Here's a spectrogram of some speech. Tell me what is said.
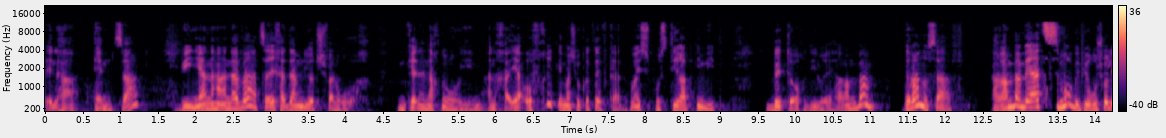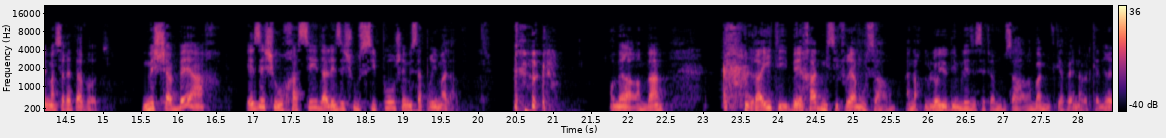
אל האמצע, בעניין הענווה צריך אדם להיות שפל רוח. אם כן, אנחנו רואים הנחיה הופכית למה שהוא כותב כאן. כלומר, יש פה סתירה פנימית בתוך דברי הרמב"ם. דבר נוסף, הרמב"ם בעצמו בפירושו למסכת אבות, משבח איזשהו חסיד על איזשהו סיפור שמספרים עליו. אומר הרמב"ם, ראיתי באחד מספרי המוסר, אנחנו לא יודעים לאיזה ספר מוסר הרמב"ם מתכוון, אבל כנראה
